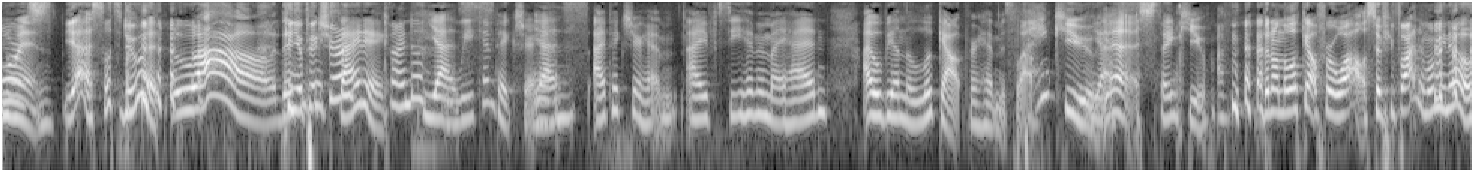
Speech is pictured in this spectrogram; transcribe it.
sports. win. Yes, let's do it. Wow. This can you is picture exciting? Kind of. Yes, We can picture him. Yes, I picture him. I see him in my head. I will be on the lookout for him as well. Thank you. Yes. Yes. thank you. I've been on the lookout for a while, so if you find him, let me know.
